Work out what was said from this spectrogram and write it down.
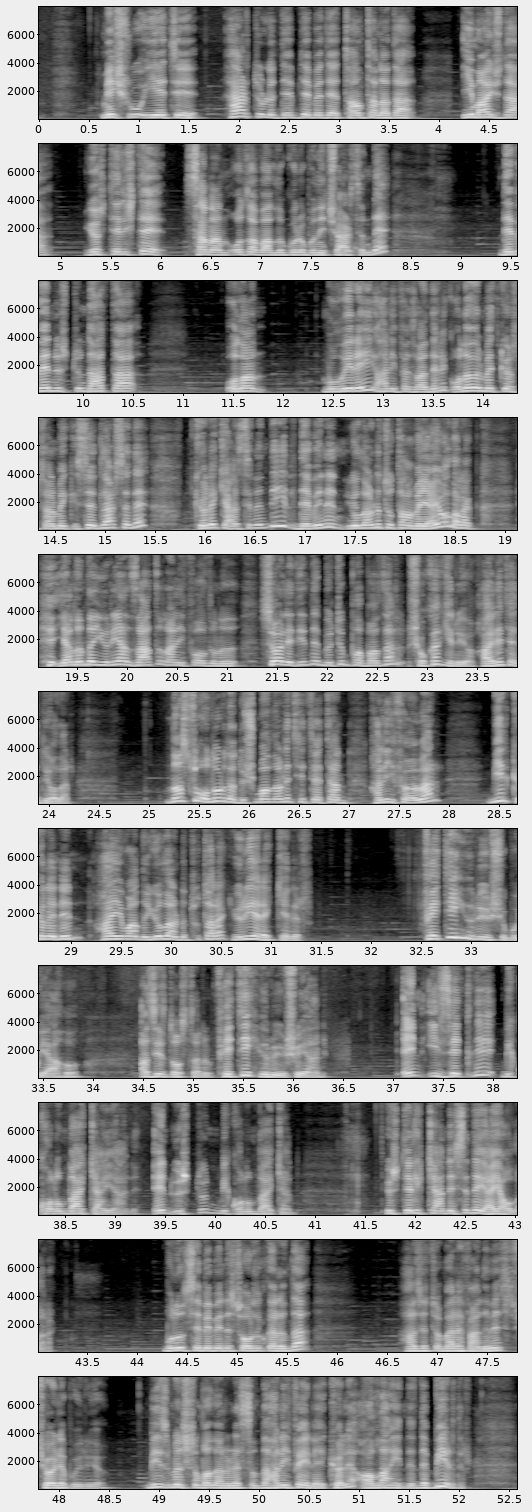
meşruiyeti her türlü debdebede, tantanada, imajda, gösterişte sanan o zavallı grubun içerisinde devenin üstünde hatta olan Muhire'yi halife zannederek ona hürmet göstermek istedilerse de köle kendisinin değil devenin yollarını tutan ve yay olarak yanında yürüyen zatın halife olduğunu söylediğinde bütün papazlar şoka giriyor. Hayret ediyorlar. Nasıl olur da düşmanlarını titreten Halife Ömer bir kölenin hayvanı yularını tutarak yürüyerek gelir. Fetih yürüyüşü bu yahu. Aziz dostlarım fetih yürüyüşü yani. En izzetli bir konumdayken yani. En üstün bir konumdayken. Üstelik kendisi de yaya olarak. Bunun sebebini sorduklarında Hazreti Ömer Efendimiz şöyle buyuruyor. Biz Müslümanlar arasında halife ile köle Allah indinde birdir.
